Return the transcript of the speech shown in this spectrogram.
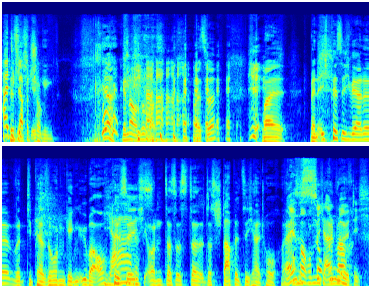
Halt die Klappe schon. Ja, genau sowas. weißt du? Weil wenn ich pissig werde, wird die Person gegenüber auch Ja, pissig das- und das ist das stapelt sich halt hoch. Ey, Das ist warum so nicht einfach unnötig.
